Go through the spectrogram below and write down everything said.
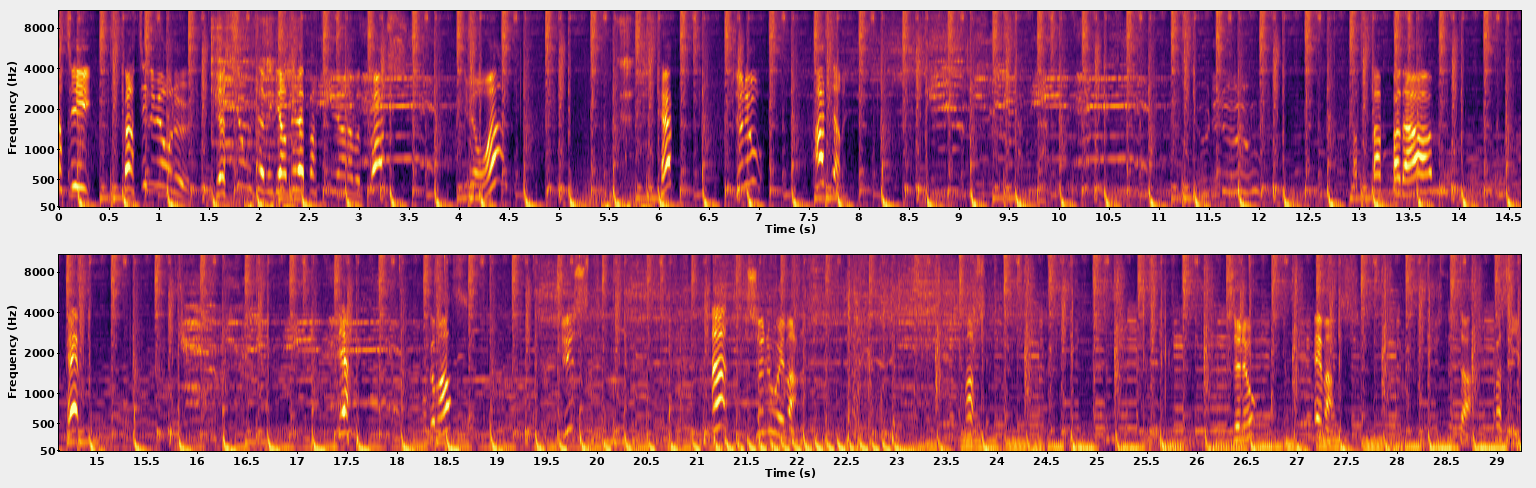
parti Partie numéro 2. Bien sûr, vous avez gardé la partie numéro 1 dans votre poche. Numéro 1. Hop, genou, alterné. Papadam. Hop. Bien. On commence. Juste un genou et marche. Marche. Genou et marche. Ça, facile.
